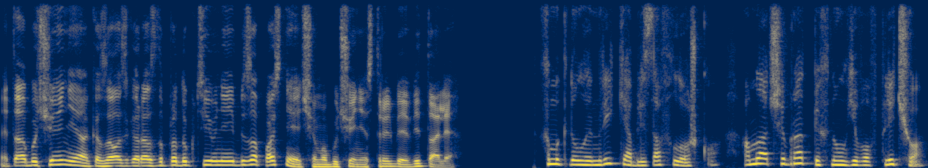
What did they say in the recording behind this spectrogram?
Это обучение оказалось гораздо продуктивнее и безопаснее, чем обучение стрельбе в Витале. Хмыкнул Энрике, облизав ложку, а младший брат пихнул его в плечо.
